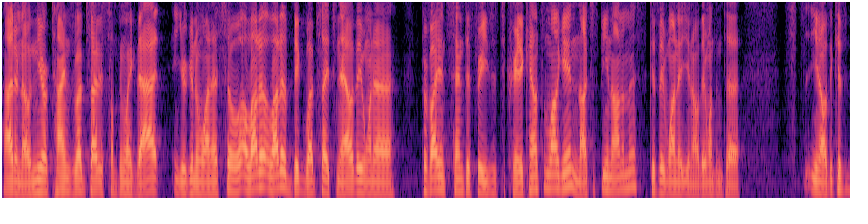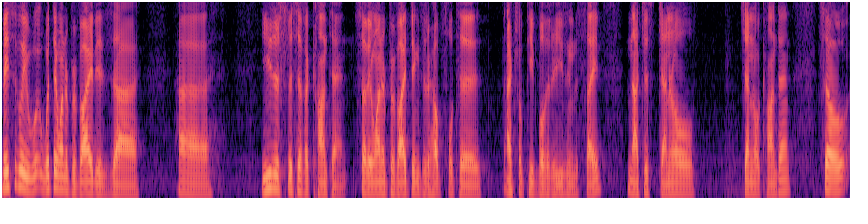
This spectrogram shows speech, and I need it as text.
I don't know, New York Times website or something like that, you're going to want to. So a lot of a lot of big websites now they want to provide incentive for users to create accounts and log in, not just be anonymous, because they want to, you know, they want them to, you know, because basically what they want to provide is uh, uh, user-specific content. So they want to provide things that are helpful to actual people that are using the site, not just general general content. So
